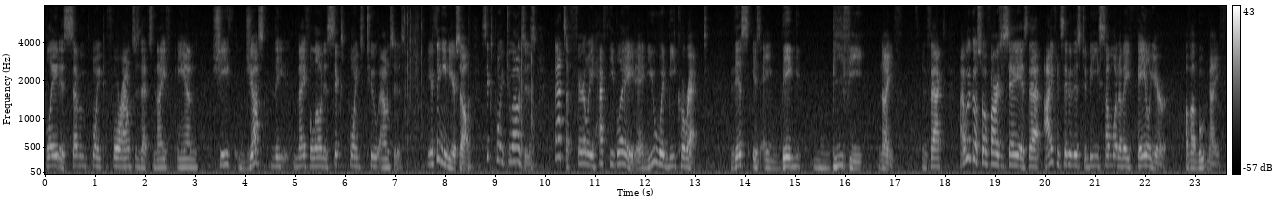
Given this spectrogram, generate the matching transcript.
blade is 7.4 ounces. That's knife and sheath. Just the knife alone is 6.2 ounces. You're thinking to yourself, 6.2 ounces, that's a fairly hefty blade, and you would be correct. This is a big, beefy knife. In fact, I would go so far as to say is that I consider this to be somewhat of a failure of a boot knife.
